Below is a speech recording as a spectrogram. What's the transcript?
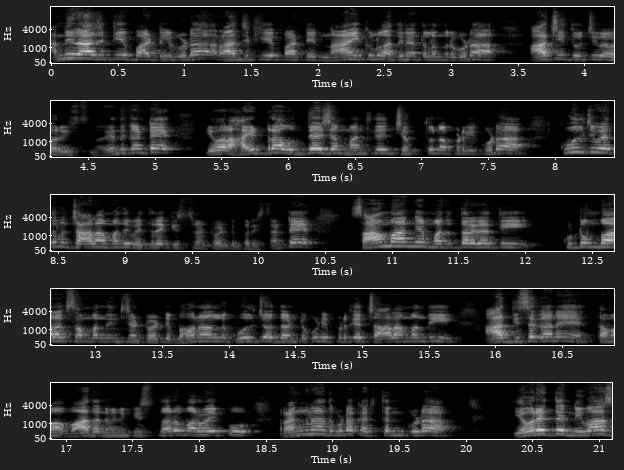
అన్ని రాజకీయ పార్టీలు కూడా రాజకీయ పార్టీ నాయకులు అధినేతలందరూ కూడా ఆచితూచి వ్యవహరిస్తున్నారు. ఎందుకంటే ఇవాళ హైడ్రా ఉద్దేశం మంచిదని చెప్తున్నప్పటికీ కూడా కూల్చివేతలు చాలామంది వ్యతిరేకిస్తున్నటువంటి పరిస్థితి. అంటే సామాన్య మధ్యతరగతి కుటుంబాలకు సంబంధించినటువంటి భవనాలను కూల్చొద్దంటూ కూడా ఇప్పటికే చాలామంది ఆ దిశగానే తమ వాదన వినిపిస్తున్నారు. మరోవైపు రంగనాథ్ కూడా ఖచ్చితంగా కూడా ఎవరైతే నివాస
